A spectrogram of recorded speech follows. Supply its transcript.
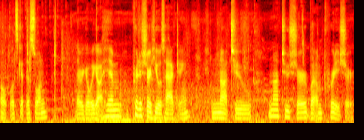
Oh, let's get this one. There we go, we got him. Pretty sure he was hacking. Not too not too sure, but I'm pretty sure.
